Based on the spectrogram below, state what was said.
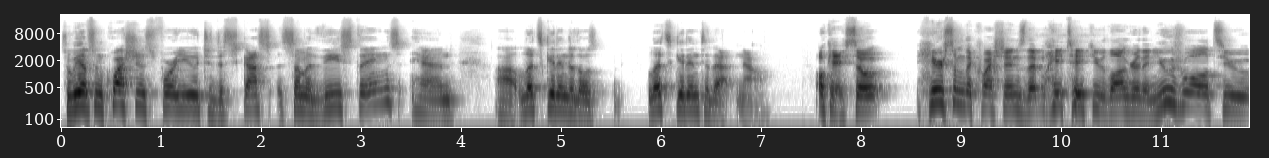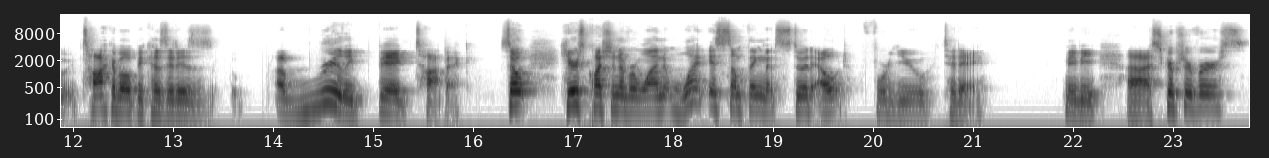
So, we have some questions for you to discuss some of these things, and uh, let's get into those. Let's get into that now. Okay, so here's some of the questions that might take you longer than usual to talk about because it is a really big topic. So here's question number one What is something that stood out for you today? Maybe uh, a scripture verse,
